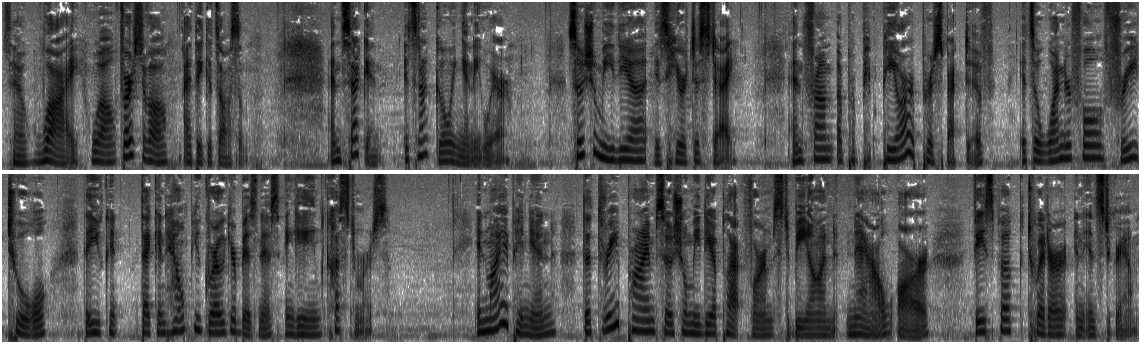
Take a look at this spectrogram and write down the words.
So, why? Well, first of all, I think it's awesome. And second, it's not going anywhere. Social media is here to stay. And from a PR perspective, it's a wonderful free tool that you can that can help you grow your business and gain customers. In my opinion, the three prime social media platforms to be on now are Facebook, Twitter, and Instagram.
